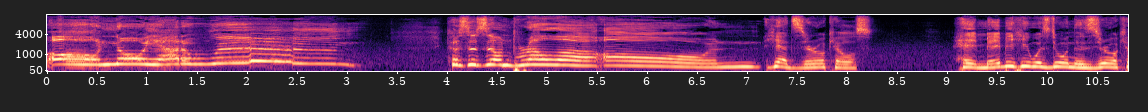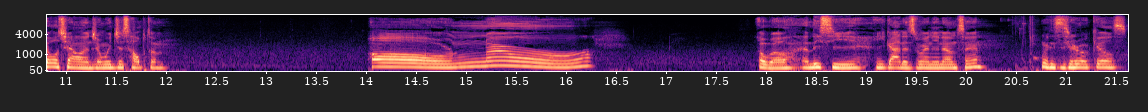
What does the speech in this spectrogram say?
Oh no, he had a win! Cause his umbrella. Oh, he had zero kills. Hey, maybe he was doing the zero kill challenge and we just helped him. Oh no. Oh well, at least he he got his win. You know what I'm saying? With zero kills,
